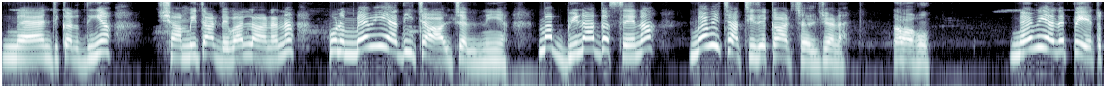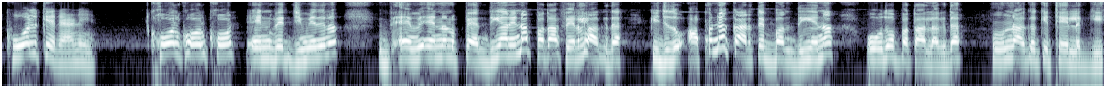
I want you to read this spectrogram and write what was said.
ਮੈਂ ਇੰਜ ਕਰਦੀ ਆ ਸ਼ਾਮੀ ਤੁਹਾਡੇ ਵੱਲ ਆਣਾ ਨਾ ਹੁਣ ਮੈਂ ਵੀ ਇਹਦੀ ਚਾਲ ਚੱਲਣੀ ਆ। ਮੈਂ ਬਿਨਾਂ ਦੱਸੇ ਨਾ ਮੈਂ ਵੀ ਚਾਚੀ ਦੇ ਘਰ ਚਲ ਜਾਣਾ। ਆਹੋ। ਮੈਂ ਵੀ ਇਹਦੇ ਭੇਤ ਖੋਲ ਕੇ ਰਹਿਣੇ। ਖੋਲ ਖੋਲ ਖੋਲ। ਇਹਨੂੰ ਫਿਰ ਜਿਵੇਂ ਦੇ ਨਾ ਐਵੇਂ ਇਹਨਾਂ ਨੂੰ ਪੈਂਦੀਆਂ ਨੇ ਨਾ ਪਤਾ ਫਿਰ ਲੱਗਦਾ ਕਿ ਜਦੋਂ ਆਪਣੇ ਘਰ ਤੇ ਬੰਦੀ ਹੈ ਨਾ ਉਦੋਂ ਪਤਾ ਲੱਗਦਾ ਹੁਣ ਅੱਗ ਕਿੱਥੇ ਲੱਗੀ।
